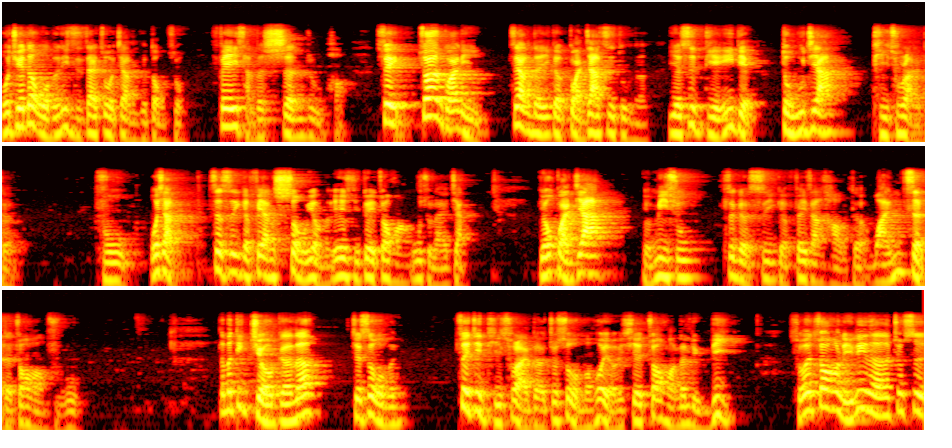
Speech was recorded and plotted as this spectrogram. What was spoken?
我觉得我们一直在做这样的一个动作，非常的深入哈。所以专案管理这样的一个管家制度呢，也是点一点独家提出来的服务。我想这是一个非常受用的，尤其对装潢屋主来讲。有管家，有秘书，这个是一个非常好的完整的装潢服务。那么第九个呢，就是我们最近提出来的，就是我们会有一些装潢的履历。所谓装潢履历呢，就是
